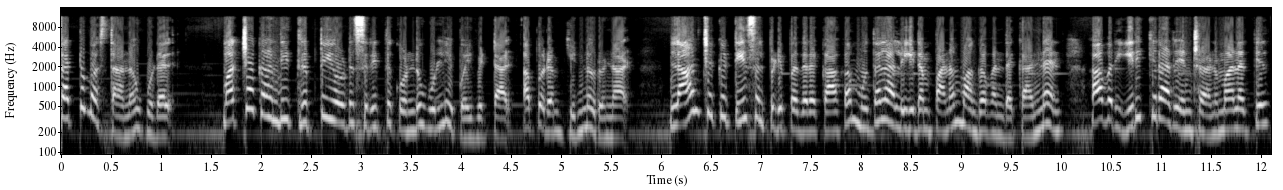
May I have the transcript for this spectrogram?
கட்டுமஸ்தான உடல். மச்சகாந்தி திருப்தியோடு சிரித்து கொண்டு உள்ளே போய்விட்டாள். அப்புறம் இன்னொரு நாள். லான்ச்சுக்கு டீசல் பிடிப்பதற்காக முதலாளியிடம் பணம் வாங்க வந்த கண்ணன் அவர் இருக்கிறார் என்ற அனுமானத்தில்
